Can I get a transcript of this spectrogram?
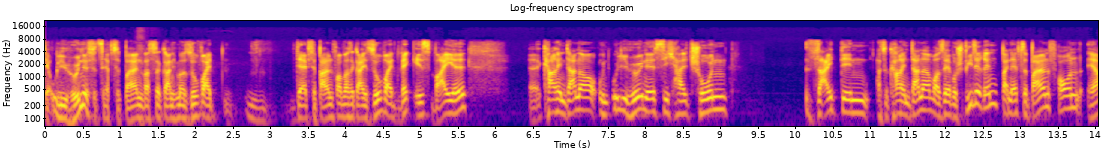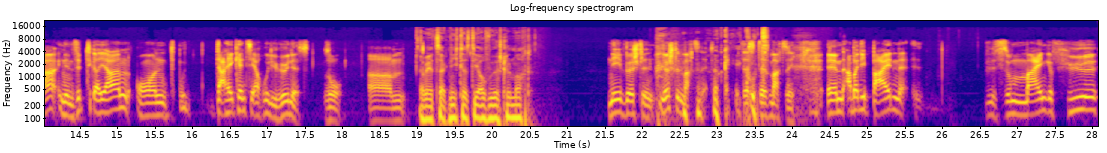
der Uli Hoeneß des FC Bayern, was ja gar nicht mal so weit, der FC Bayern Frau, was ja gar nicht so weit weg ist, weil äh, Karin Danner und Uli Hoeneß sich halt schon seit den, also Karin Danner war selber Spielerin bei den FC Bayern Frauen, ja, in den 70er Jahren und daher kennt sie auch Uli Hoeneß. So. Ähm, Aber jetzt sag nicht, dass die auch Würstel macht. Nee, Würsteln. Würsteln macht's nicht. okay, das, gut. das macht's nicht. Ähm, aber die beiden, so mein Gefühl,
